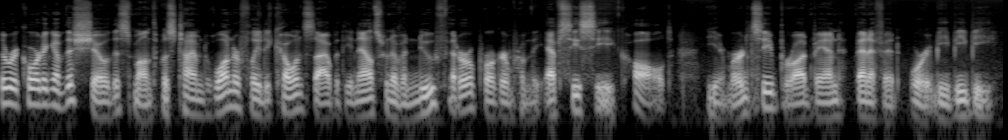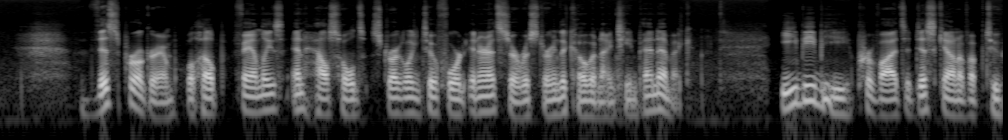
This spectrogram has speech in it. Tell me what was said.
The recording of this show this month was timed wonderfully to coincide with the announcement of a new federal program from the FCC called the Emergency Broadband Benefit, or EBB. This program will help families and households struggling to afford internet service during the COVID 19 pandemic. EBB provides a discount of up to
